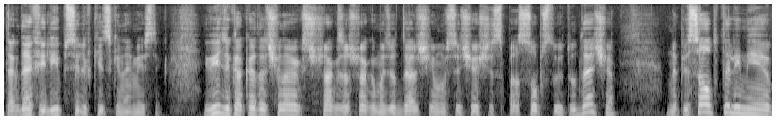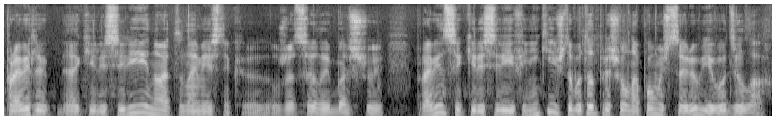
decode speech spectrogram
Тогда Филипп, селевкидский наместник, видя, как этот человек шаг за шагом идет дальше, ему все чаще способствует удача, написал Птолемею, правителю э, Килисирии, но это наместник уже целой большой провинции Килисирии и Финикии, чтобы тот пришел на помощь царю в его делах.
